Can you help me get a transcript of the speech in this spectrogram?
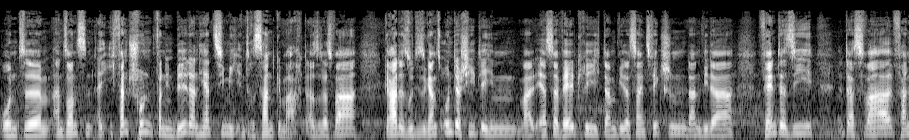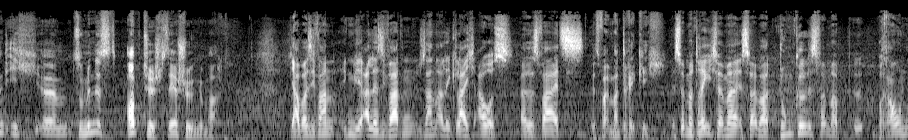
Und ähm, ansonsten, äh, ich fand schon von den Bildern her ziemlich interessant gemacht. Also das war gerade so diese ganz unterschiedlichen, mal Erster Weltkrieg, dann wieder Science Fiction, dann wieder Fantasy. Das war, fand ich ähm, zumindest optisch sehr schön gemacht. Ja, aber sie waren irgendwie alle, sie waren, sahen alle gleich aus. Also es war jetzt. Es war immer dreckig. Es war immer dreckig, es war immer, es war immer dunkel, es war immer äh, braun,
